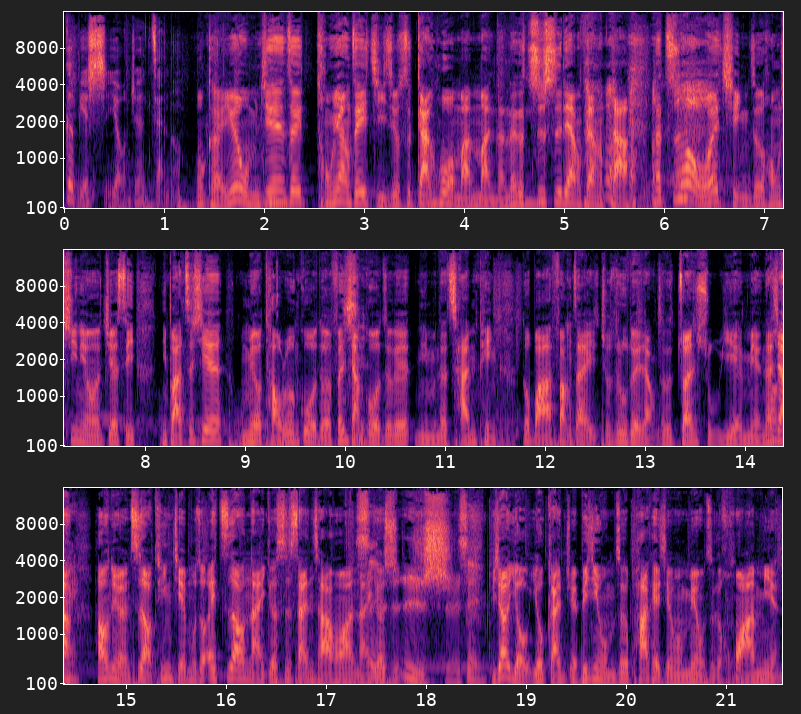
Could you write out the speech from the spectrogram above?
个别使用就很赞哦。OK，因为我们今天这、嗯、同样这一集就是干货满满的，那个知识量非常大。那之后我会请这个红犀牛的 Jessie，你把这些我们有讨论过的、分享过的这个你们的产品，都把它放在就是陆队长这个专属页面。那这样好女人至少听节目说，哎，知道哪一个是山茶花，哪一个是日食，是比较有有感觉。毕竟我们这个 Podcast 节目没有这个画面，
